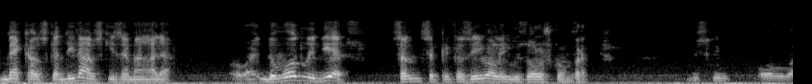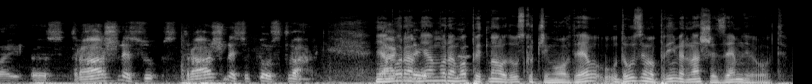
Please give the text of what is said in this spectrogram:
neka od skandinavskih zemalja ovaj, dovodili djecu, crnice prikazivali u zoološkom vrtu. Mislim, ovaj, e, strašne su, strašne su to stvari. Ja Dakle- moram, ja moram opet malo da uskočim ovdje. Evo, da uzmemo primjer naše zemlje ovdje.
